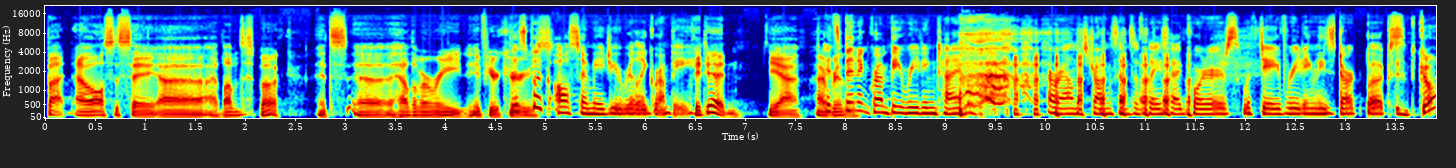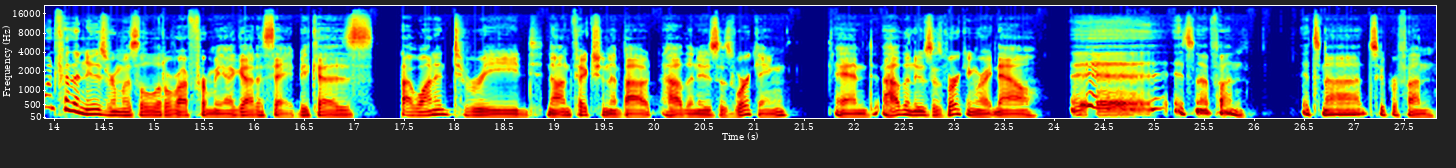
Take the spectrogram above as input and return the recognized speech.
But I'll also say uh, I love this book. It's a hell of a read if you're curious. This book also made you really grumpy. It did. Yeah. I it's really... been a grumpy reading time around the Strong Sense of Place headquarters with Dave reading these dark books. Going for the newsroom was a little rough for me, I got to say, because I wanted to read nonfiction about how the news is working. And how the news is working right now, eh, it's not fun. It's not super fun.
